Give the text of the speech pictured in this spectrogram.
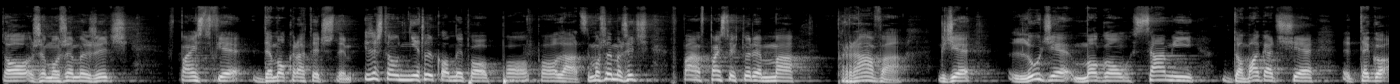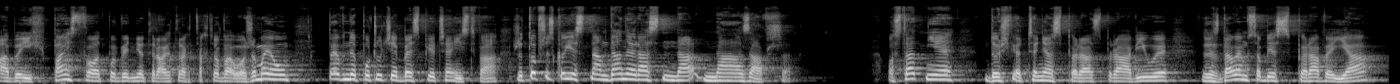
to, że możemy żyć w państwie demokratycznym. I zresztą nie tylko my, po, po, Polacy. Możemy żyć w, pa w państwie, które ma prawa, gdzie ludzie mogą sami domagać się tego, aby ich państwo odpowiednio traktowało, że mają pewne poczucie bezpieczeństwa, że to wszystko jest nam dane raz na, na zawsze. Ostatnie doświadczenia sprawiły, że zdałem sobie sprawę ja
